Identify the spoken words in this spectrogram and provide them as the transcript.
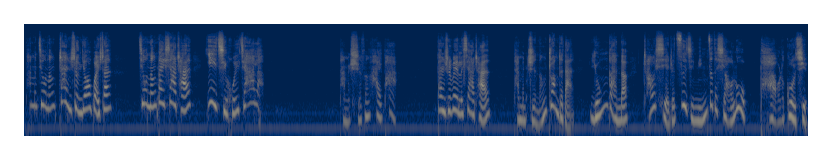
他们就能战胜妖怪山，就能带夏蝉一起回家了。他们十分害怕，但是为了夏蝉，他们只能壮着胆，勇敢的朝写着自己名字的小路跑了过去。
